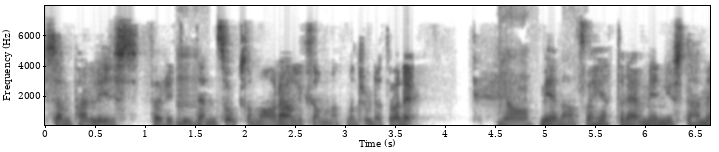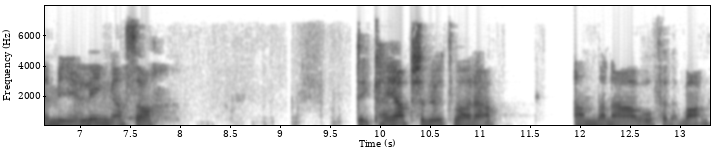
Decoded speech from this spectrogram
sömnparalys förr i Mm. tiden såg som maran liksom, att man trodde att det var det. Ja, Medans, vad heter det, men just det här med myrling, alltså. Det kan ju absolut vara andarna av ofödda barn.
